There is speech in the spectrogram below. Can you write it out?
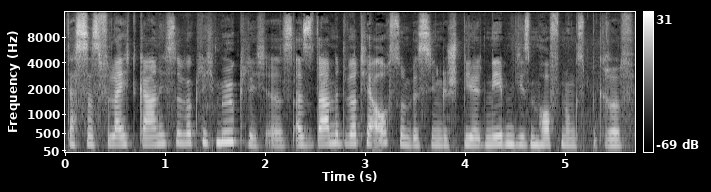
dass das vielleicht gar nicht so wirklich möglich ist. Also damit wird ja auch so ein bisschen gespielt, neben diesem Hoffnungsbegriff.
